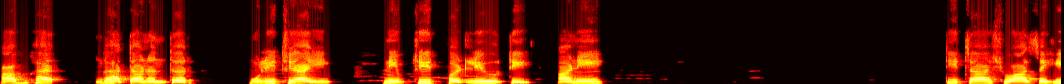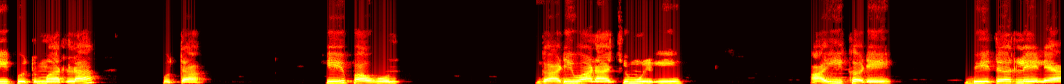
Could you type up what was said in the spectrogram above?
अपघातानंतर मुलीची आई निपचित पडली होती आणि तिचा श्वासही गुदमरला होता. हे पाहून गाडीवानाची मुलगी आईकडे भेदरलेल्या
